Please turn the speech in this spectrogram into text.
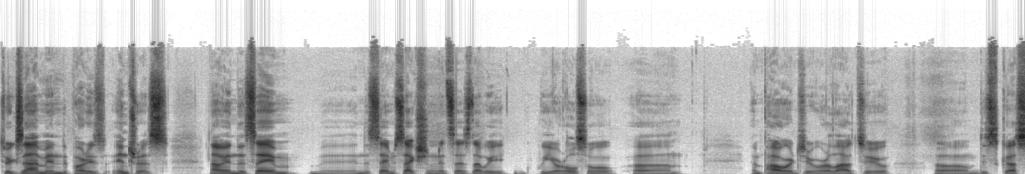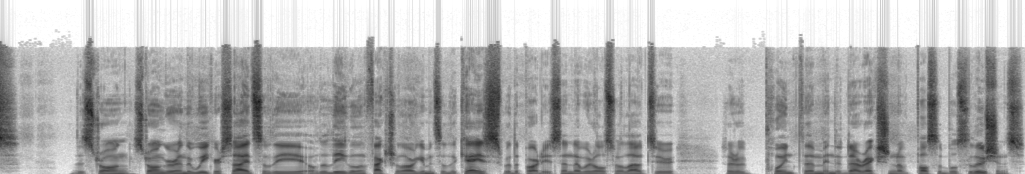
to examine the party's interests. Now, in the same uh, in the same section, it says that we we are also um, empowered to or allowed to um, discuss the strong, stronger and the weaker sides of the of the legal and factual arguments of the case with the parties, and that we're also allowed to sort of point them in the direction of possible solutions.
